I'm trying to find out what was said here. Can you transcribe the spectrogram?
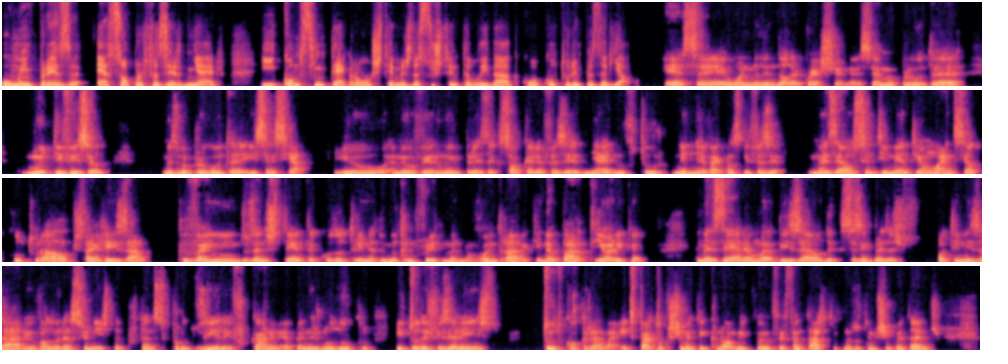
Uma empresa é só para fazer dinheiro e como se integram os temas da sustentabilidade com a cultura empresarial? Essa é o one million dollar question. Essa é uma pergunta muito difícil, mas uma pergunta essencial. Eu, a meu ver, uma empresa que só queira fazer dinheiro no futuro nem dinheiro vai conseguir fazer. Mas é um sentimento e é um mindset cultural que está enraizado que vem dos anos 70 com a doutrina de Milton Friedman, não vou entrar aqui na parte teórica, mas era uma visão de que se as empresas otimizarem o valor acionista, portanto se produzirem, focarem apenas no lucro e todas fizerem isto, tudo correrá bem. E de facto o crescimento económico foi fantástico nos últimos 50 anos,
